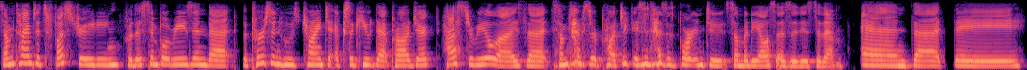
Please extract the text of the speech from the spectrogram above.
Sometimes it's frustrating for the simple reason that the person who's trying to execute that project has to realize that sometimes their project isn't as important to somebody else as it is to them, and that they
